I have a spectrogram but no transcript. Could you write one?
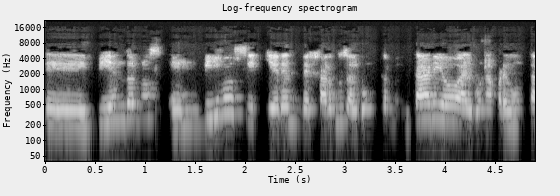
eh, viéndonos en vivo, si quieren dejarnos algún comentario, alguna pregunta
